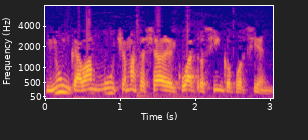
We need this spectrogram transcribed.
nunca van mucho más allá del 4 o 5%.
